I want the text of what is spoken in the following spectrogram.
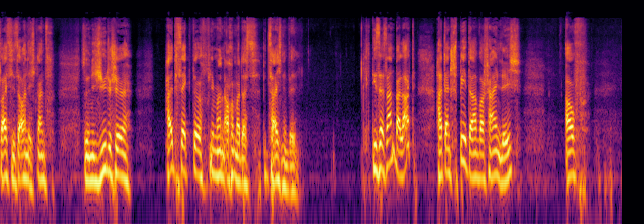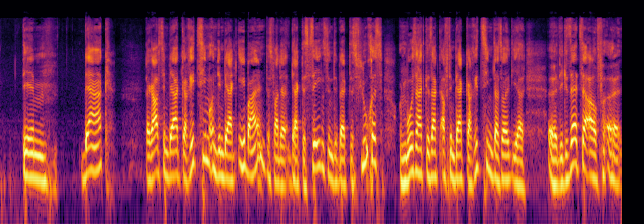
weiß ich jetzt auch nicht, ganz so eine jüdische Halbsekte, wie man auch immer das bezeichnen will. Dieser Sanballat hat dann später wahrscheinlich auf dem Berg da gab es den Berg Garizim und den Berg Ebal, das war der Berg des Segens und der Berg des Fluches. Und Mose hat gesagt, auf dem Berg Garizim, da sollt ihr äh, die Gesetze auf äh,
